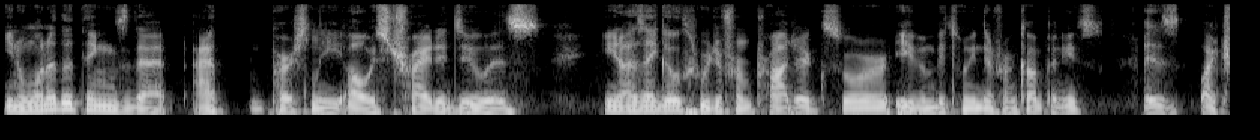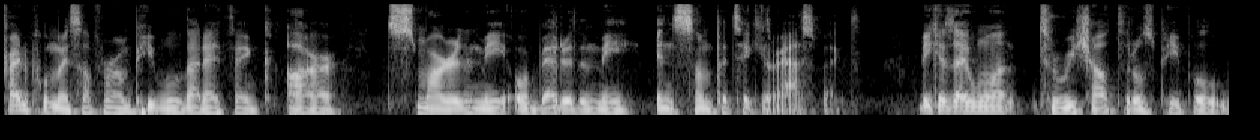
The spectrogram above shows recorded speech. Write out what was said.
you know, one of the things that I personally always try to do is, you know, as I go through different projects or even between different companies, is I try to put myself around people that I think are smarter than me or better than me in some particular aspect. Because I want to reach out to those people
